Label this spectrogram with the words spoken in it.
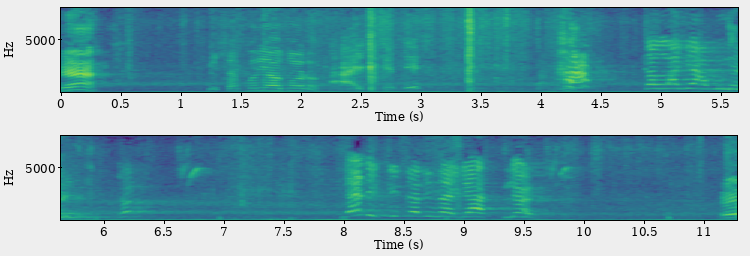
એ. પેશાબ કરી આવતો હતો કલાકે આવું નહીં. લે ડિક્કી કરીને યાર લે. એ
